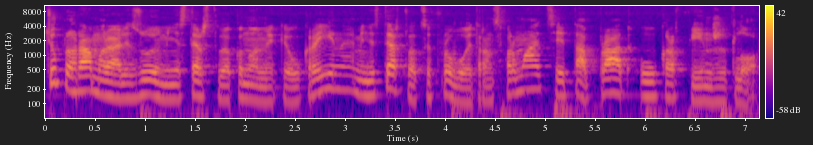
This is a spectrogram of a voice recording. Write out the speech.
Цю програму реалізує Міністерство економіки України, Міністерство цифрової трансформації та ПРАД «Укрфінжитло».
